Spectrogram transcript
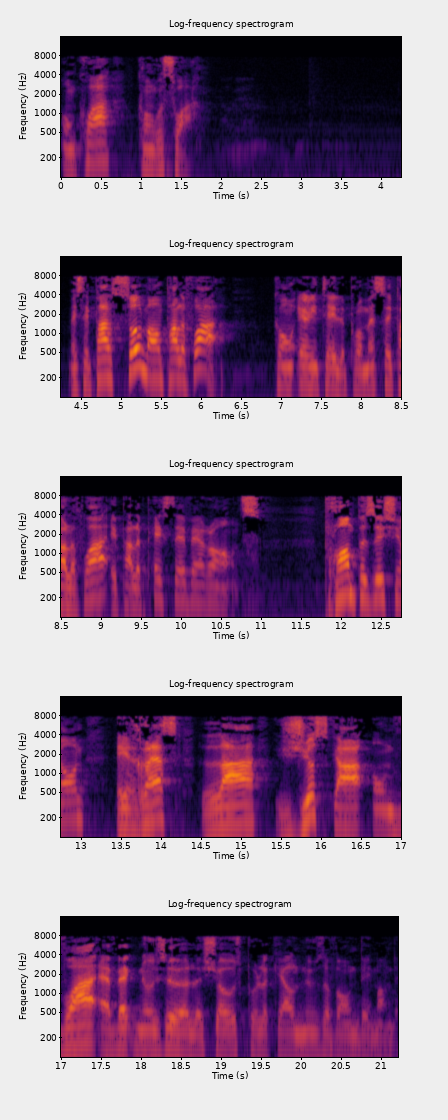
on croit qu'on reçoit. Mais c'est pas seulement par la foi qu'on hérité la promesse, c'est par la foi et par la persévérance. Prends position et reste là jusqu'à on voit avec nos yeux les choses pour lesquelles nous avons demandé.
